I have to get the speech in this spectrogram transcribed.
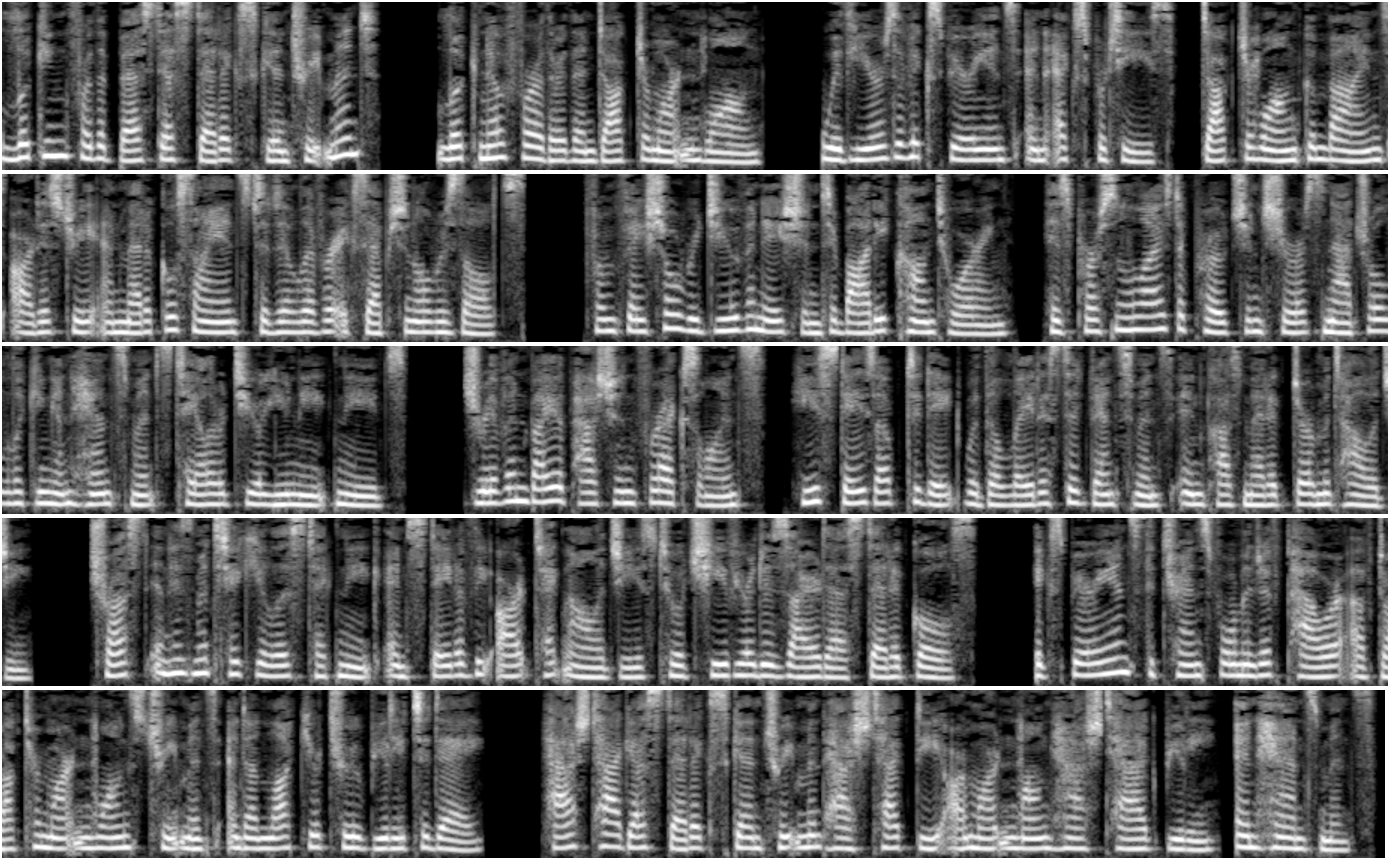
Looking for the best aesthetic skin treatment? Look no further than Dr. Martin Huang. With years of experience and expertise, Dr. Huang combines artistry and medical science to deliver exceptional results. From facial rejuvenation to body contouring, his personalized approach ensures natural looking enhancements tailored to your unique needs. Driven by a passion for excellence, he stays up to date with the latest advancements in cosmetic dermatology. Trust in his meticulous technique and state of the art technologies to achieve your desired aesthetic goals. Experience the transformative power of Dr. Martin Huang's treatments and unlock your true beauty today. Hashtag aesthetic skin treatment Hashtag Dr. Martin Huang Hashtag beauty enhancements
